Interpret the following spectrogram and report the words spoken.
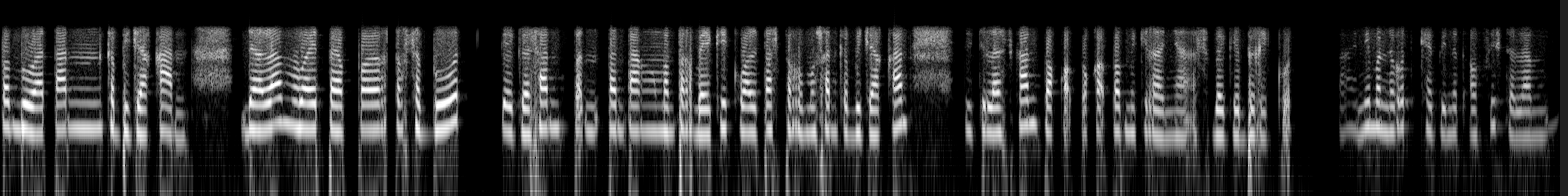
pembuatan kebijakan. Dalam white paper tersebut, gagasan tentang memperbaiki kualitas perumusan kebijakan dijelaskan pokok-pokok pemikirannya sebagai berikut. Nah, ini menurut Cabinet Office dalam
